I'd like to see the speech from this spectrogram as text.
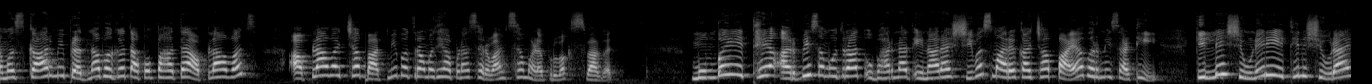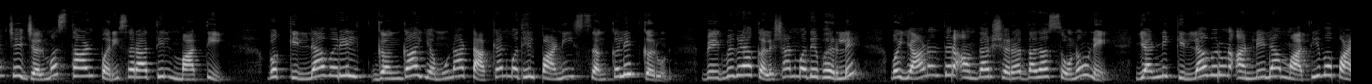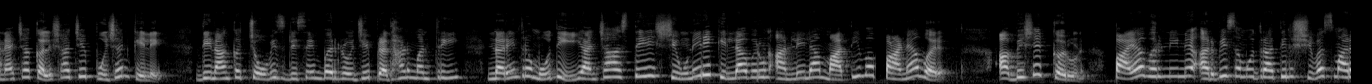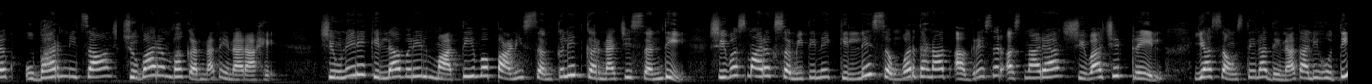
नमस्कार मी प्रज्ञा भगत. आपण पाहताय आपला आवाज. आपला आवाजच्या बातमीपत्रामध्ये आपणा सर्वांचं मनपूर्वक स्वागत. मुंबई येथे अरबी समुद्रात उभारण्यात येणाऱ्या शिवस्मारकाच्या पायाभरणीसाठी किल्ले शिवनेरी येथील शिवरायांचे जन्मस्थान परिसरातील माती व किल्ल्यावरील गंगा यमुना टाक्यांमधील पाणी संकलित करून वेगवेगळ्या कलशांमध्ये भरले व यानंतर आमदार शरददादा सोनवणे यांनी किल्ल्यावरून आणलेल्या माती व पाण्याच्या कलशाचे पूजन केले. दिनांक चोवीस डिसेंबर रोजी प्रधानमंत्री नरेंद्र मोदी यांच्या हस्ते शिवनेरी किल्ल्यावरून आणलेल्या माती व पाण्यावर अभिषेक करून पायाभरणीने अरबी समुद्रातील शिवस्मारक उभारणीचा शुभारंभ करण्यात येणार आहे. शिवनेरी किल्ल्यावरील माती व पाणी संकलित करण्याची संधी शिवस्मारक समितीने किल्ले संवर्धनात अग्रेसर असणाऱ्या शिवाजी ट्रेल या संस्थेला देण्यात आली होती.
